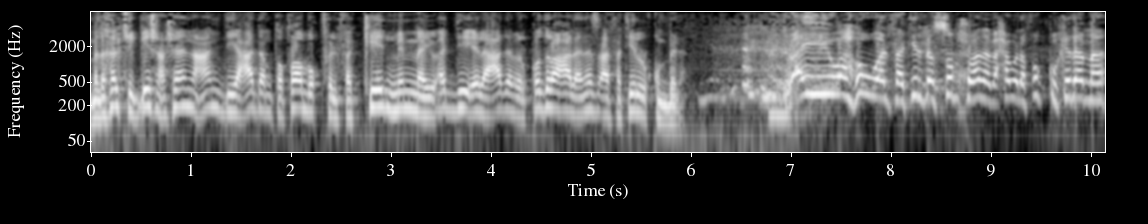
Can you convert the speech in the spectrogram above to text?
ما دخلتش الجيش عشان عندي عدم تطابق في الفكين مما يؤدي إلى عدم القدرة على نزع فتيل القنبلة. أيوه هو الفتيل ده الصبح وأنا بحاول أفكه كده ما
